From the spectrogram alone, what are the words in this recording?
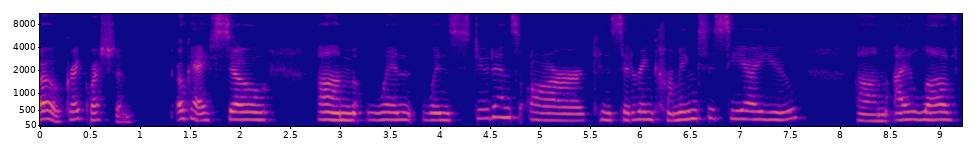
Oh, great question. Okay, so um, when when students are considering coming to CIU, um, I love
